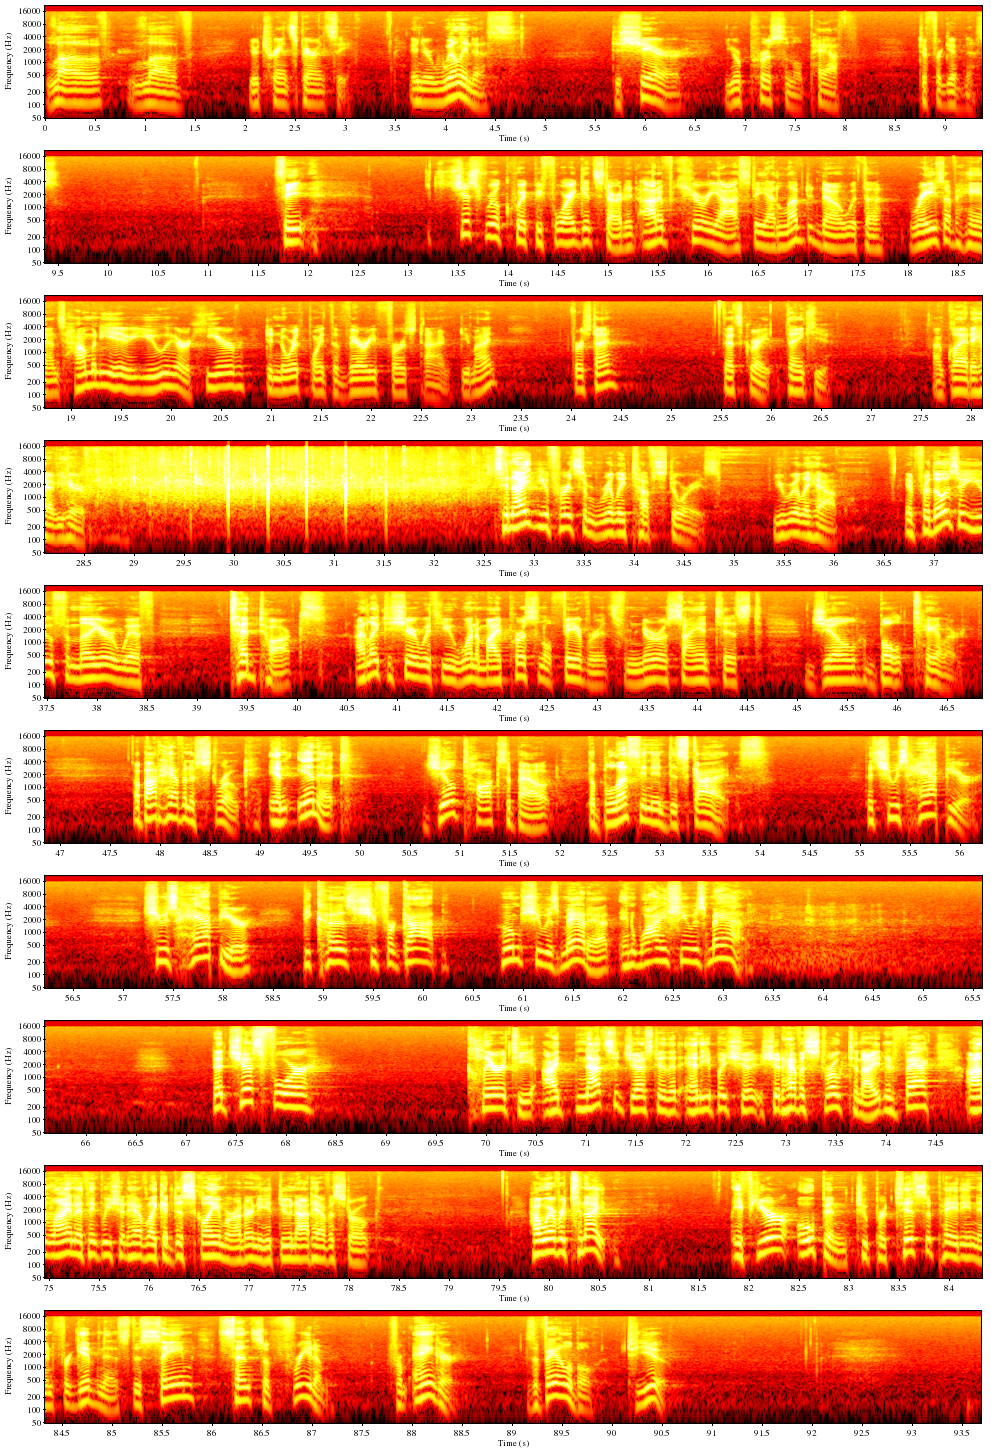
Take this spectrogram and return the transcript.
love, love your transparency and your willingness to share your personal path to forgiveness. See, just real quick before I get started, out of curiosity, I'd love to know with a raise of hands how many of you are here to North Point the very first time? Do you mind? First time? That's great. Thank you. I'm glad to have you here. Tonight, you've heard some really tough stories. You really have. And for those of you familiar with TED Talks, I'd like to share with you one of my personal favorites from neuroscientist Jill Bolte Taylor about having a stroke. And in it, Jill talks about the blessing in disguise, that she was happier she was happier because she forgot whom she was mad at and why she was mad. now, just for clarity, I'm not suggesting that anybody should, should have a stroke tonight. In fact, online, I think we should have like a disclaimer underneath do not have a stroke. However, tonight, if you're open to participating in forgiveness, the same sense of freedom from anger is available to you.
